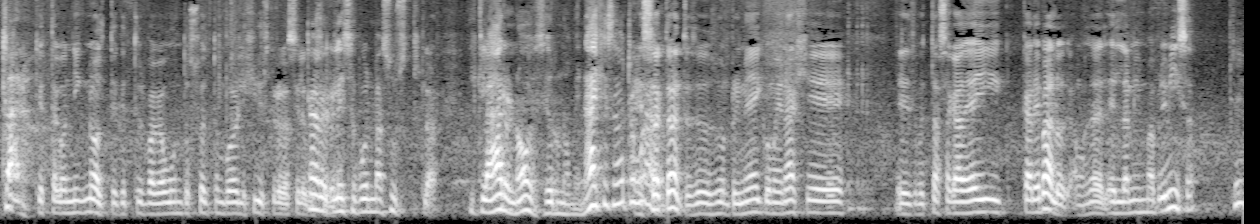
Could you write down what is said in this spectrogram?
Claro. Que está con Nick Nolte, que es el vagabundo suelto en Beverly Hills, creo que así lo Claro, que le hizo Paul Mazursky. Claro. Y claro, ¿no? Es un homenaje a esa otra Exactamente, es un remake, homenaje, eh, está sacada de ahí carepalo, digamos, es la misma premisa. Sí.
